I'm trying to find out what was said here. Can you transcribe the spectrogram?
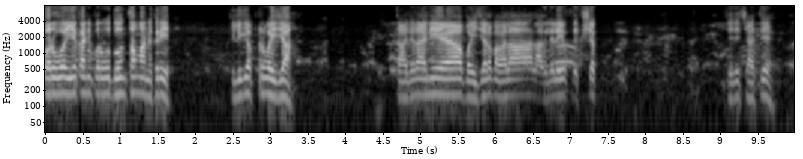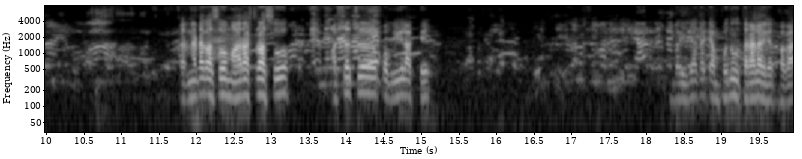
पर्व एक आणि पर्व दोनचा मानकरी हेलिकॉप्टर वैजा. आलेला आणि वैजाला बघायला लागलेले प्रेक्षक. त्याचे चाहते. कर्नाटक असो महाराष्ट्र असो असंच पब्लिक लागते. बैजा आता टेम्पोतून उतरायला लागलेत बघा.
